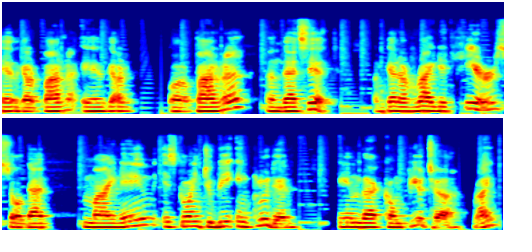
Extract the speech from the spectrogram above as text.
Edgar Parra, Edgar uh, Parra, and that's it. I'm gonna write it here so that my name is going to be included in the computer, right?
